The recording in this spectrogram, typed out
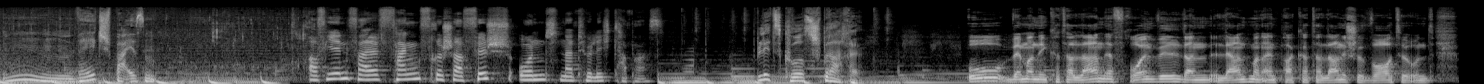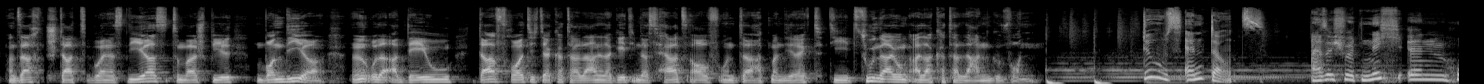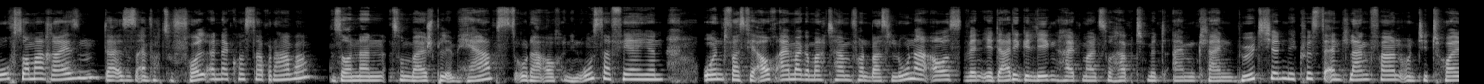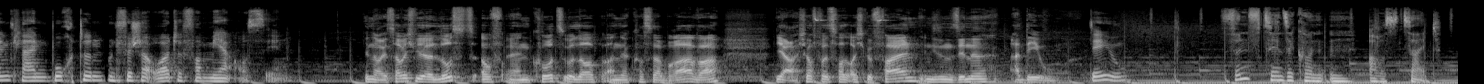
Mmh, Weltspeisen. Auf jeden Fall Fang frischer Fisch und natürlich Tapas. Blitzkurs Sprache. Oh, wenn man den Katalanen erfreuen will, dann lernt man ein paar katalanische Worte und man sagt statt Buenos Dias zum Beispiel Bon dia ne, oder Adeu. Da freut sich der Katalane, da geht ihm das Herz auf und da hat man direkt die Zuneigung aller Katalanen gewonnen. Do's and Don'ts. Also ich würde nicht im Hochsommer reisen, da ist es einfach zu voll an der Costa Brava, sondern zum Beispiel im Herbst oder auch in den Osterferien. Und was wir auch einmal gemacht haben von Barcelona aus, wenn ihr da die Gelegenheit mal zu habt, mit einem kleinen Bötchen die Küste entlangfahren und die tollen kleinen Buchten und Fischerorte vom Meer aussehen. Genau, jetzt habe ich wieder Lust auf einen Kurzurlaub an der Costa Brava. Ja, ich hoffe, es hat euch gefallen. In diesem Sinne, adeu. Adeu. 15 Sekunden Auszeit.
